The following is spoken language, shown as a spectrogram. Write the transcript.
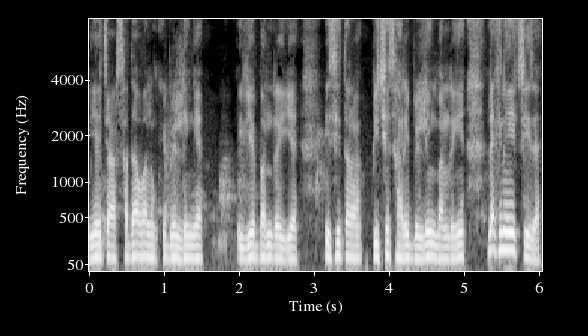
ये चार सदा वालों की बिल्डिंग है, ये बन रही है। इसी तरह पीछे सारी बिल्डिंग बन रही है। लेकिन एक चीज़ है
